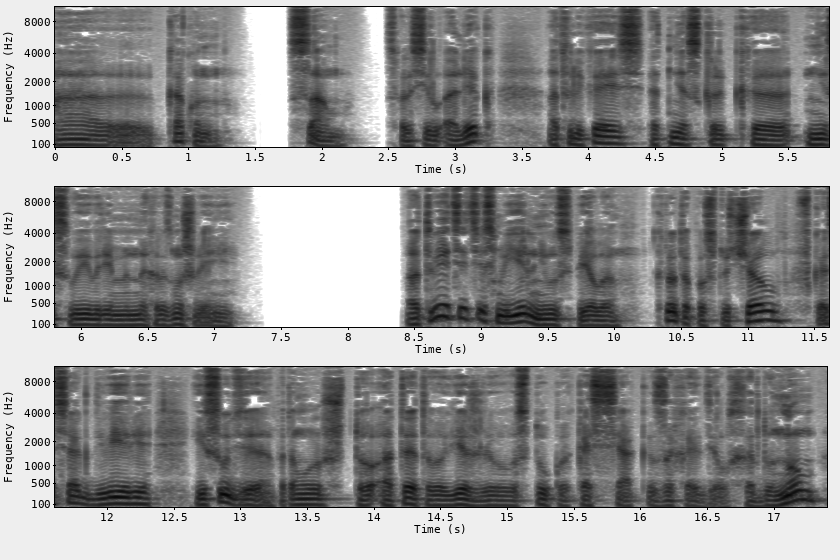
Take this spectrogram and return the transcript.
А как он сам? — спросил Олег, отвлекаясь от несколько несвоевременных размышлений. Ответить Исмеель не успела. Кто-то постучал в косяк двери, и, судя по тому, что от этого вежливого стука косяк заходил ходуном,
